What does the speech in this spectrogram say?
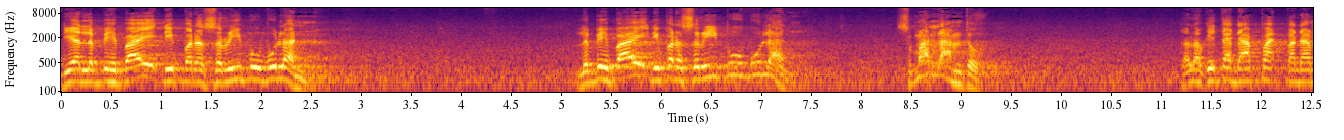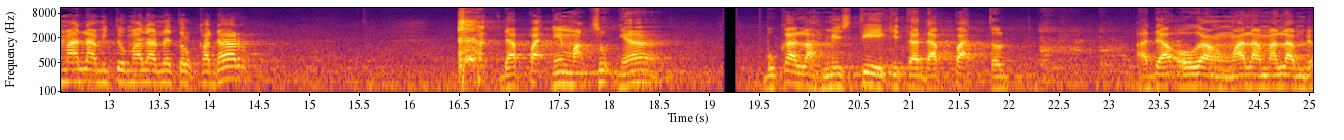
Dia lebih baik daripada seribu bulan. Lebih baik daripada seribu bulan. Semalam tu. Kalau kita dapat pada malam itu malam Lailatul Qadar dapat ni maksudnya bukanlah mesti kita dapat ada orang malam-malam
